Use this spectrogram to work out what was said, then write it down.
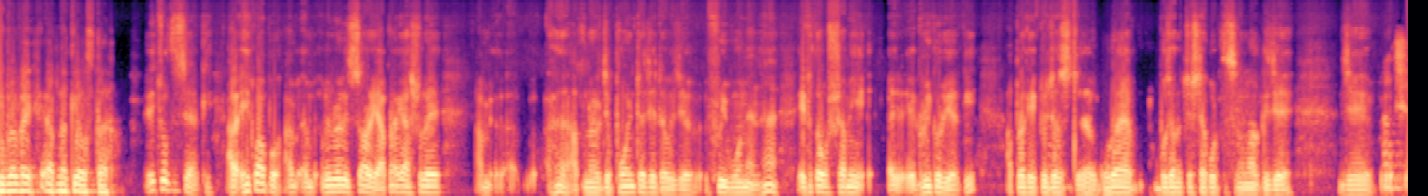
ইকবাল ভাই আপনার কি অবস্থা? এই চলতেছে আর কি। আর এই আপু সরি আপনাকে আসলে আমি হ্যাঁ আপনার যে পয়েন্টটা যেটা ওই যে ফ্রি ওমেন হ্যাঁ এটা তো অবশ্যই আমি এগ্রি করি আর কি। আপনাকে একটু জাস্ট ঘোরায় বোঝানোর চেষ্টা করতেছিলাম আর কি যে যে আচ্ছা।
